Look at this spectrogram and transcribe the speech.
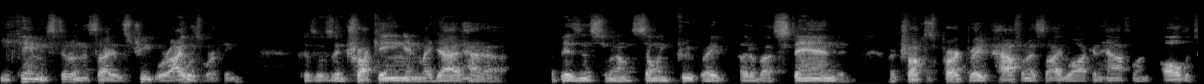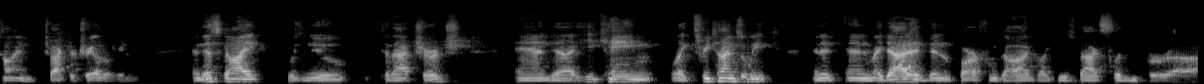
he came and stood on the side of the street where I was working because I was in trucking and my dad had a, a, business around selling fruit right out of a stand and our truck was parked right half on a sidewalk and half on all the time tractor trailer, you know. And this guy was new to that church, and uh, he came like three times a week. And it, and my dad had been far from God, like he was backslidden for, uh,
